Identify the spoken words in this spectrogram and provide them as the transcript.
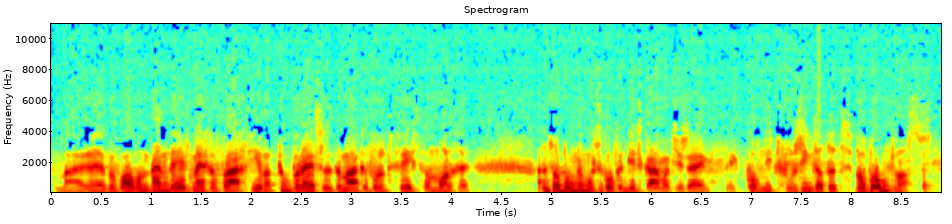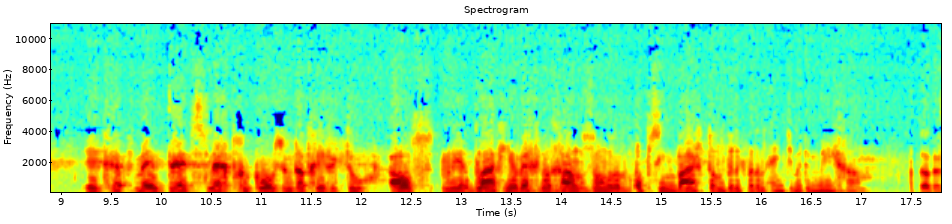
Maar eh, mevrouw van Bende heeft mij gevraagd hier wat toebereidselen te maken voor het feest van morgen. En zodoende moest ik ook in dit kamertje zijn. Ik kon niet voorzien dat het bewoond was. Ik heb mijn tijd slecht gekozen, dat geef ik toe. Als meneer Blaak hier weg wil gaan zonder dat het opzien baart... dan wil ik wel een eindje met hem meegaan. Dat is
